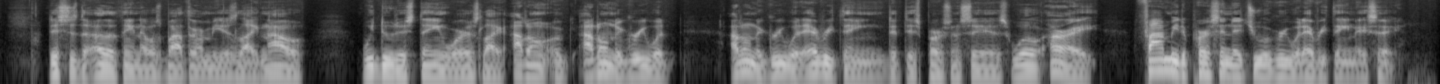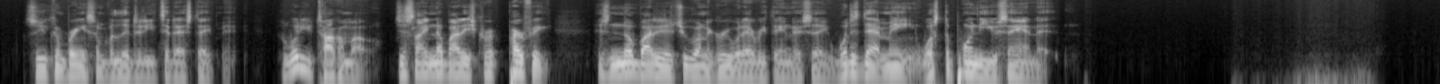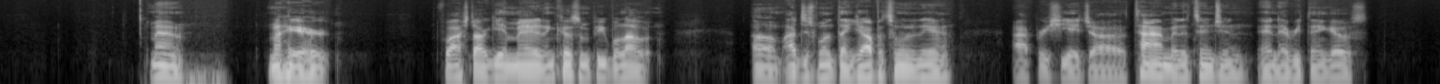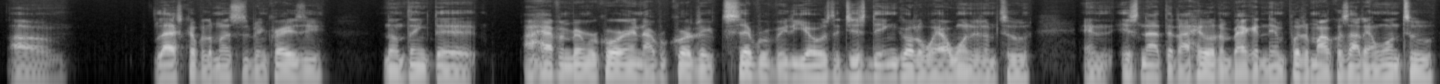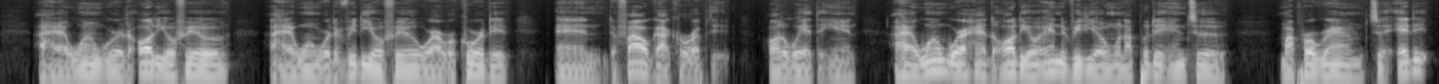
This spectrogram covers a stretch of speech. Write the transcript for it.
This is the other thing that was bothering me is like now we do this thing where it's like I don't I don't agree with I don't agree with everything that this person says. Well, all right, find me the person that you agree with everything they say, so you can bring some validity to that statement. What are you talking about? Just like nobody's perfect there's nobody that you're going to agree with everything they say. What does that mean? What's the point of you saying that? Man, my head hurt. Before I start getting mad and cussing people out, um, I just want to thank y'all for tuning in. I appreciate y'all time and attention and everything else. Um, last couple of months has been crazy. Don't think that I haven't been recording. I recorded several videos that just didn't go the way I wanted them to. And it's not that I held them back and then put them out because I didn't want to. I had one where the audio failed. I had one where the video failed, where I recorded and the file got corrupted all the way at the end. I had one where I had the audio and the video. And when I put it into my program to edit,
